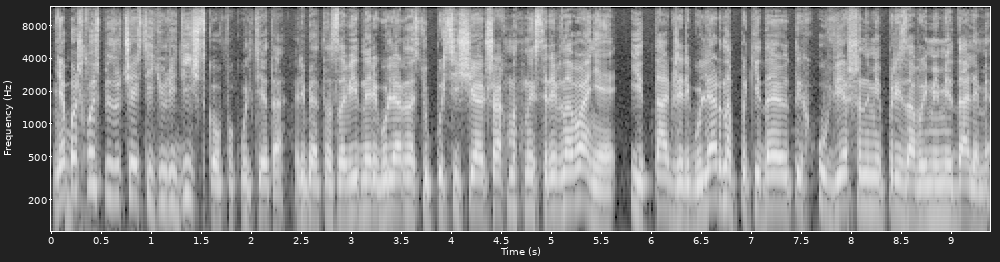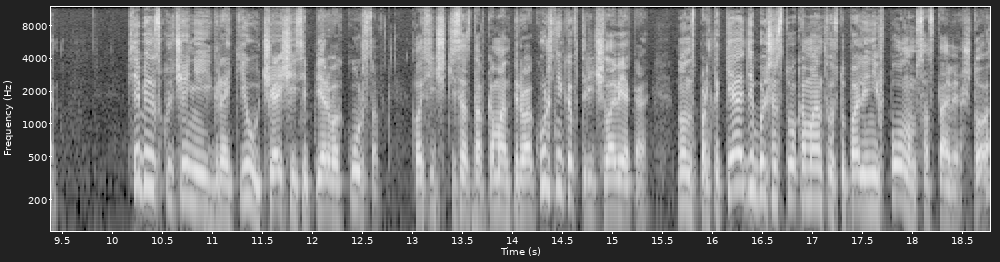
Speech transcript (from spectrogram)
Не обошлось без участия юридического факультета. Ребята с завидной регулярностью посещают шахматные соревнования и также регулярно покидают их увешанными призовыми медалями. Все без исключения игроки, учащиеся первых курсов. Классический состав команд первокурсников – три человека. Но на спартакиаде большинство команд выступали не в полном составе, что,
